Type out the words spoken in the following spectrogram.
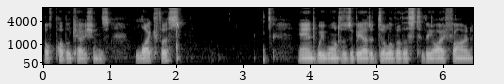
of publications like this and we wanted to be able to deliver this to the iPhone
